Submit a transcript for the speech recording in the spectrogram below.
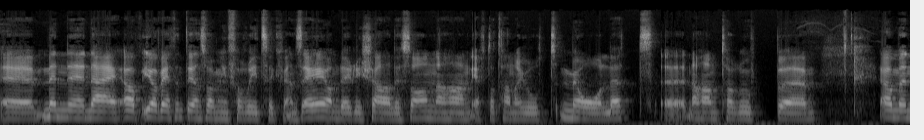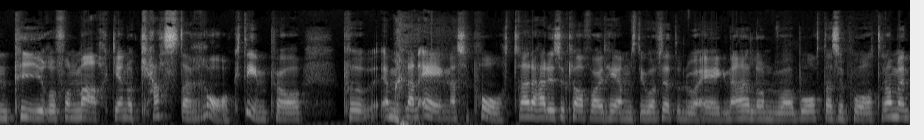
Eh, men eh, nej, jag- vet inte ens vad min favoritsekvens är. Om det är Richarlison när han, efter att han har gjort målet, eh, när han tar upp ja, men pyro från marken och kastar rakt in på, på ja, men bland egna supportrar. Det hade ju såklart varit hemskt oavsett om det var egna eller om det var borta supportrar. Men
